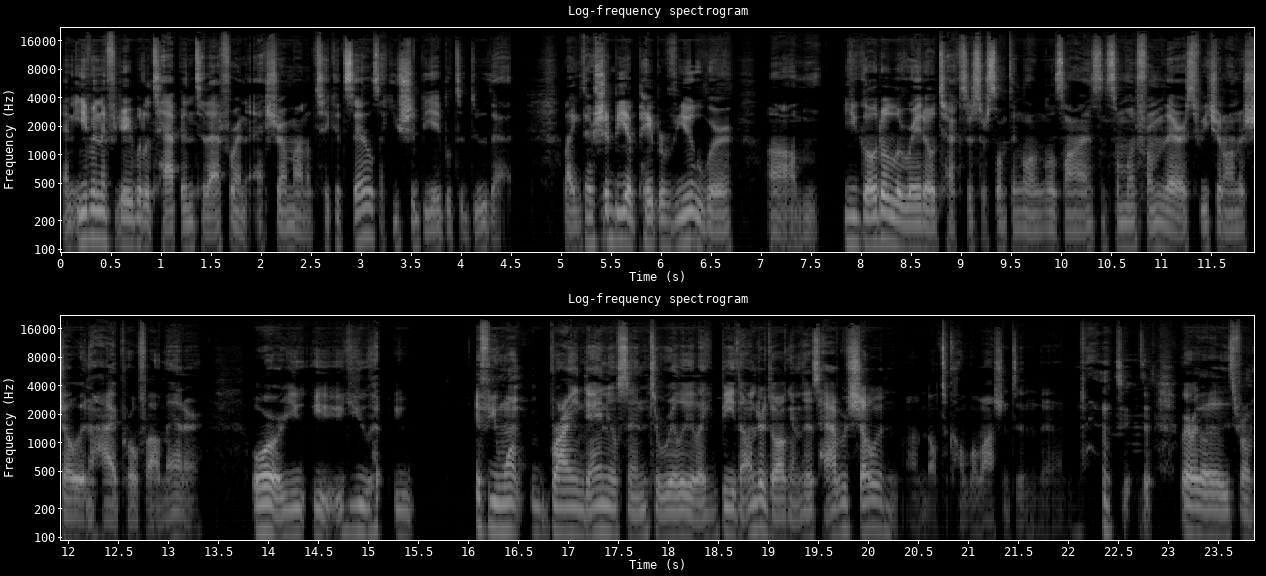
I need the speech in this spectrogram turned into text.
and even if you're able to tap into that for an extra amount of ticket sales, like you should be able to do that. Like there should be a pay per view where um you go to Laredo, Texas, or something along those lines, and someone from there is featured on the show in a high profile manner, or you you you you if you want Bryan Danielson to really like be the underdog in this, have a show in I don't know Tacoma, Washington, uh, wherever the from.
